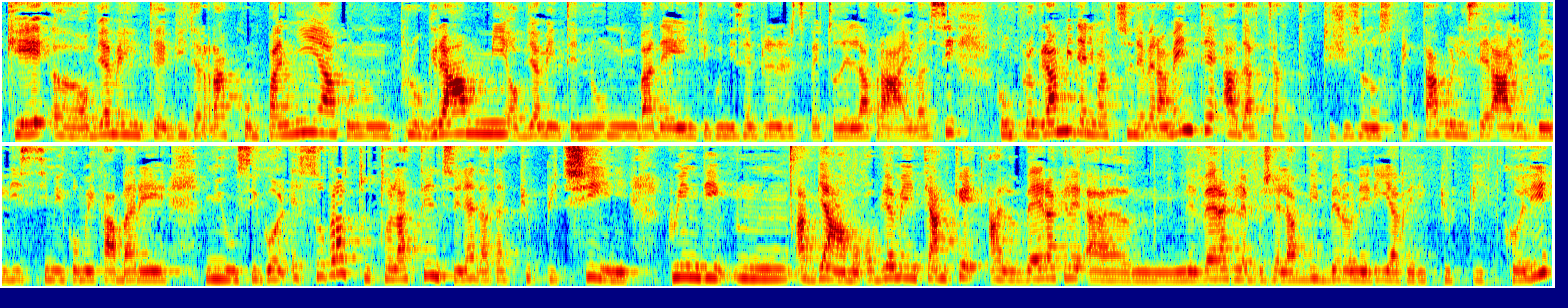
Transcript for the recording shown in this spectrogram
che eh, ovviamente vi terrà compagnia con programmi ovviamente non invadenti, quindi sempre nel rispetto della privacy, con programmi di animazione veramente adatti a tutti. Ci sono spettacoli serali bellissimi come cabaret, musical e soprattutto l'attenzione è data ai più piccini, quindi mh, abbiamo ovviamente anche al Vera Club, ehm, nel Vera Club c'è la biberoneria per i più piccoli,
